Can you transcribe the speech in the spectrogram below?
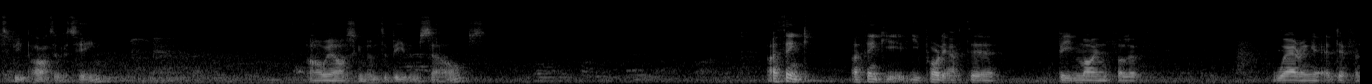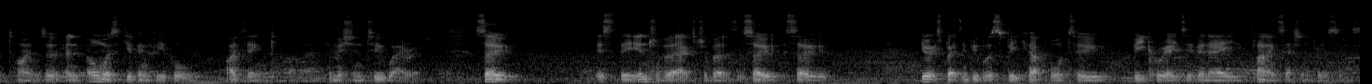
to be part of a team? Are we asking them to be themselves? I think I think you, you probably have to be mindful of wearing it at different times and, almost giving people, I think, permission to wear it. So it's the introvert extrovert. So so you're expecting people to speak up or to be creative in a planning session, for instance.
